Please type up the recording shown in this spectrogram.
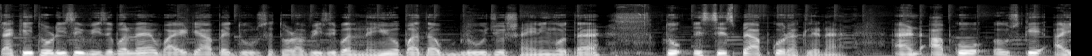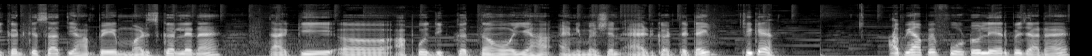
ताकि थोड़ी सी विजिबल रहे वाइट यहाँ पे दूर से थोड़ा विजिबल नहीं हो पाता ब्लू जो शाइनिंग होता है तो इस चीज़ पर आपको रख लेना है एंड आपको उसके आइकन के साथ यहाँ पे मर्ज कर लेना है ताकि आपको दिक्कत ना हो यहाँ एनिमेशन ऐड करते टाइम ठीक है? अब यहाँ पे फ़ोटो लेयर पे जाना है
